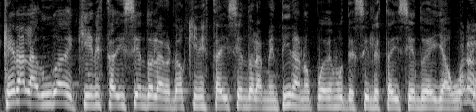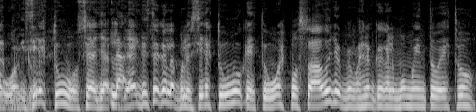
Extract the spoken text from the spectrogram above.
queda la duda de quién está diciendo la verdad o quién está diciendo la mentira. No podemos decir le está diciendo ella o Bueno, la o policía otro. estuvo, o sea, ya, La- ya él dice que la policía estuvo, que estuvo esposado. Yo me imagino que en algún momento esto.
